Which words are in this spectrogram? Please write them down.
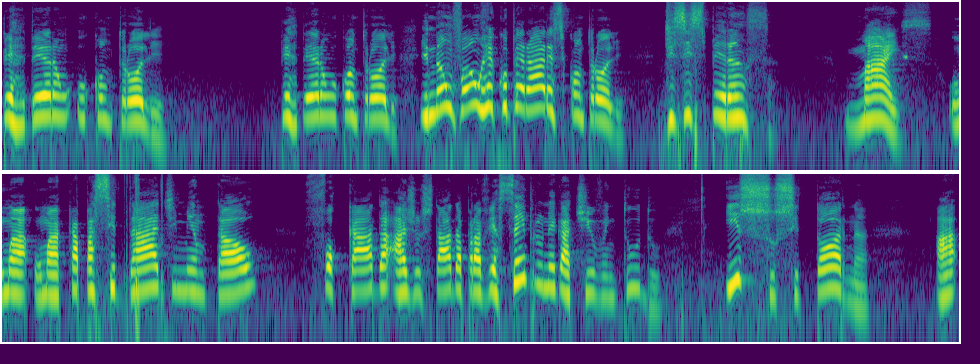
perderam o controle. Perderam o controle. E não vão recuperar esse controle. Desesperança. Mais uma, uma capacidade mental focada, ajustada para ver sempre o negativo em tudo, isso se torna a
